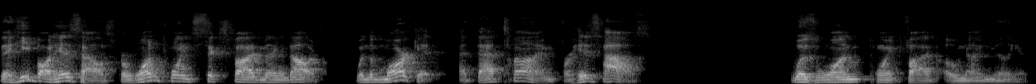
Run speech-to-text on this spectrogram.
that he bought his house for $1.65 million when the market at that time for his house was 1.509 million.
